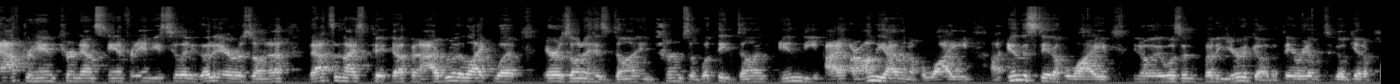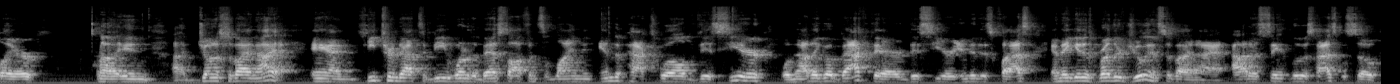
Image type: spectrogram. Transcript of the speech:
after him turned down Stanford and UCLA to go to Arizona. That's a nice pickup, and I really like what Arizona has done in terms of what they've done in the or on the island of Hawaii, uh, in the state of Hawaii. You know, it wasn't but a year ago that they were able to go get a player uh, in uh, Jonas Savaiinaea, and he turned out to be one of the best offensive linemen in the Pac-12 this year. Well, now they go back there this year into this class, and they get his brother Julian Savaiinaea out of St. Louis High School. So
